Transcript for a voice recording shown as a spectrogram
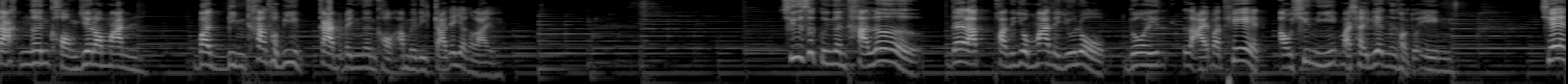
จากเงินของเยอรมันบันบินข้ามทวีปกลายเป็นเงินของอเมริกาได้อย่างไร ชื่อสกุลเงินทาเลอร์ได้รับความนิยมมากในยุโรป โดยหลายประเทศเอาชื่อนี้มาใช้เรียกเงินของตัวเอง เช่น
